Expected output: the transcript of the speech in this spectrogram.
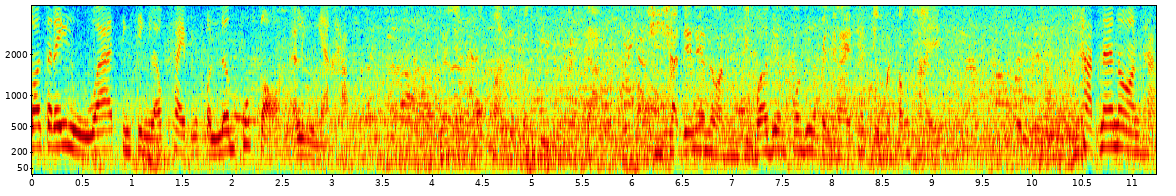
ก็จะได้รู้ว่าจริง ๆ แล้วใครเป็นคนเริ่มพูดก่อนอะไรอย่างเงี้ยค่ะและอย่างข้อความนี้ก็คือมันจะชี้ชัดได้แน่นอนจริงๆว่าเรื่องต้นเรื่องเป็นยังไงถ้าเกิดมันต้องใช้ ชัดแน่นอนค่ะ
